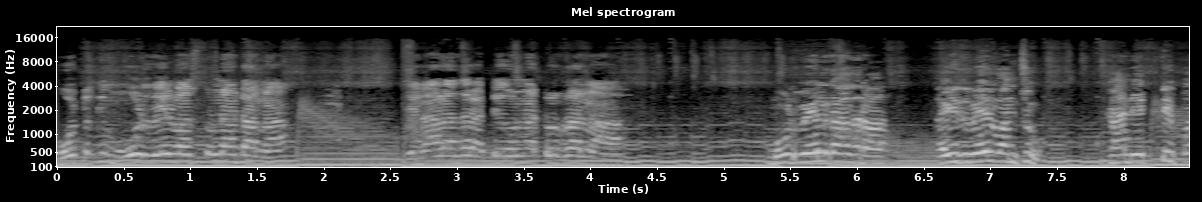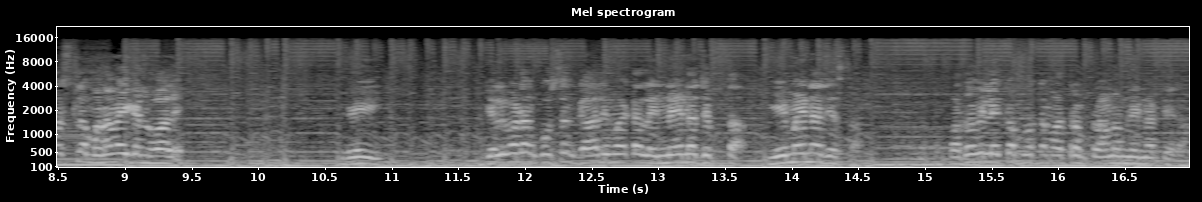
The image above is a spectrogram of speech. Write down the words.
ఓటుకి మూడు వేలు వస్తుందంట అన్న. జనాలందరూ అట్టే ఉన్నట్టుండ్రు అన్న. మూడు వేలు కాదురా ఐదు వేలు వంచు. కానీ ఎట్టి ఫస్ట్లో మనమే గెలవాలి. గెలవడం కోసం గాలి మాటలు ఎన్నైనా చెప్తా ఏమైనా చేస్తా. పదవి లేకపోతే మాత్రం ప్రాణం లేనట్టేరా.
